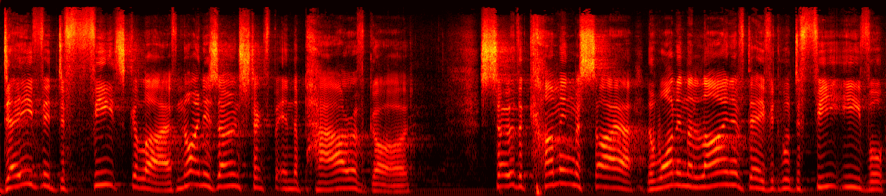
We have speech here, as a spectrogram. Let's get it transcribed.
David defeats Goliath, not in his own strength, but in the power of God. So the coming Messiah, the one in the line of David, will defeat evil,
